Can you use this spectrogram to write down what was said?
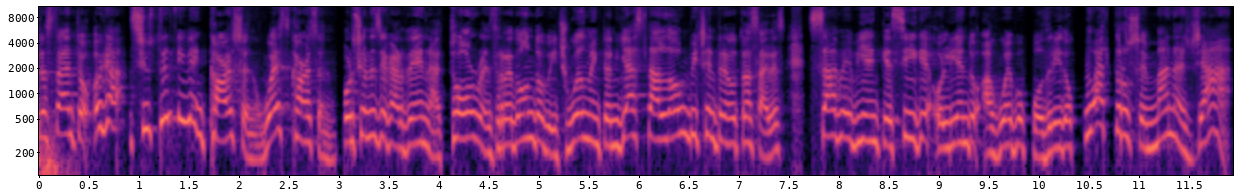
Mientras tanto, oiga, si usted vive en Carson, West Carson, porciones de Gardena, Torrance, Redondo Beach, Wilmington y hasta Long Beach, entre otras áreas, sabe bien que sigue oliendo a huevo podrido cuatro semanas ya.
